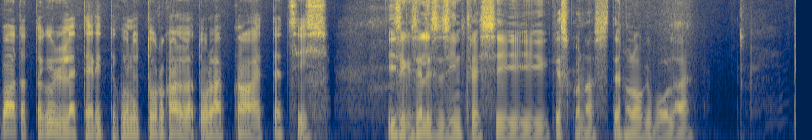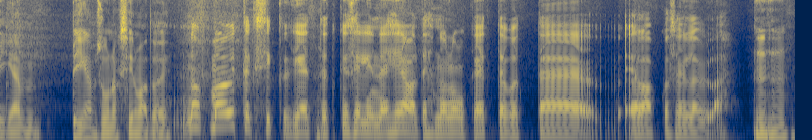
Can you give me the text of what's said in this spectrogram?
vaadata küll, et eriti kui nüüd turg alla tuleb ka, et, et siis. isegi sellises intressikeskkonnas tehnoloogia poole pigem, pigem suunaks silmad või? noh, ma ütleks ikkagi, et, et kui selline hea tehnoloogiaettevõte elab ka selle üle mm. -hmm.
